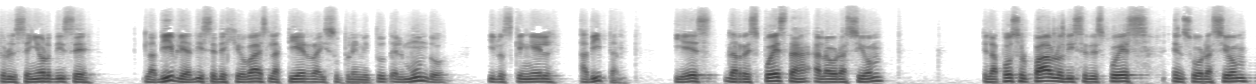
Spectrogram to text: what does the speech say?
pero el Señor dice, la Biblia dice, de Jehová es la tierra y su plenitud el mundo y los que en él habitan. Y es la respuesta a la oración. El apóstol Pablo dice después en su oración.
